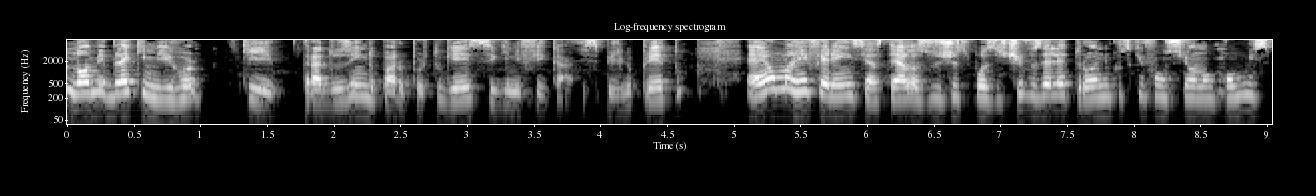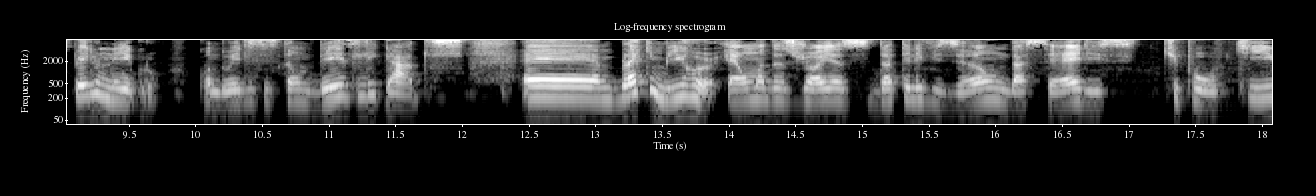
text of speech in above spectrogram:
nome Black Mirror, que traduzindo para o português significa espelho preto, é uma referência às telas dos dispositivos eletrônicos que funcionam como um espelho negro, quando eles estão desligados. É, Black Mirror é uma das joias da televisão, das séries, tipo, que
